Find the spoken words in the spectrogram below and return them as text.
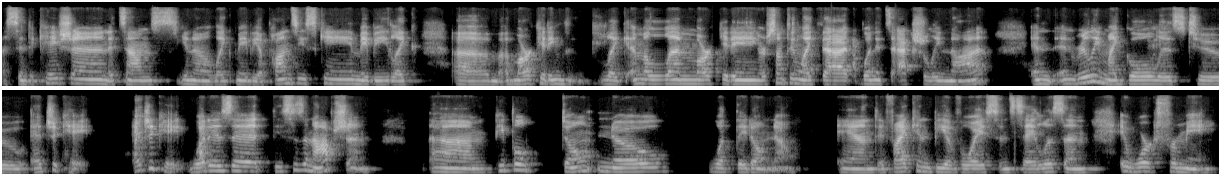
a syndication. It sounds, you know, like maybe a Ponzi scheme, maybe like um, a marketing, like MLM marketing or something like that when it's actually not. And, and really, my goal is to educate, educate. What is it? This is an option. Um, people don't know what they don't know. And if I can be a voice and say, listen, it worked for me.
